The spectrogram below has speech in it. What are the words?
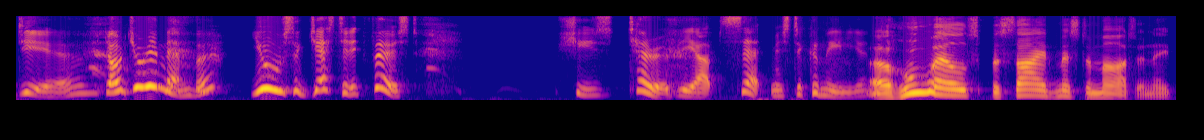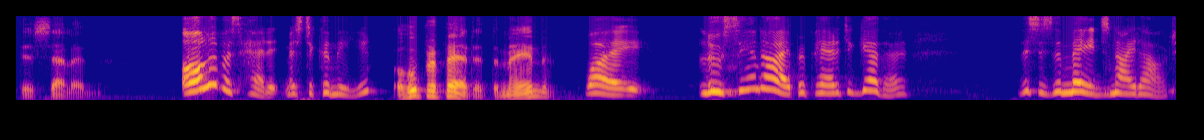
dear, don't you remember? You suggested it first. She's terribly upset, Mr. Chameleon. Uh, who else beside Mr. Martin ate this salad? All of us had it, Mr. Chameleon. Uh, who prepared it? The maid? Why, Lucy and I prepared it together. This is the maid's night out.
